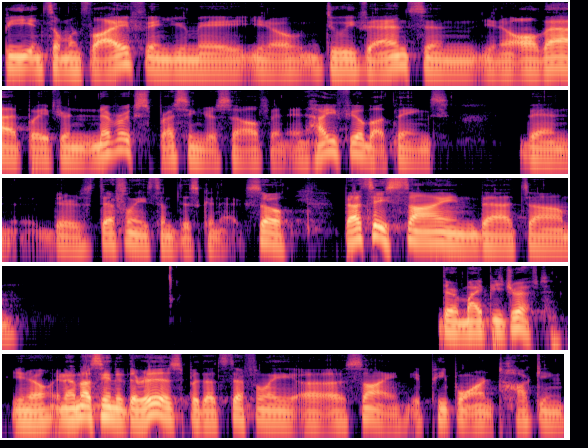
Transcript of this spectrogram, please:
be in someone's life and you may, you know, do events and, you know, all that. But if you're never expressing yourself and, and how you feel about things, then there's definitely some disconnect. So that's a sign that um, there might be drift, you know. And I'm not saying that there is, but that's definitely a, a sign if people aren't talking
